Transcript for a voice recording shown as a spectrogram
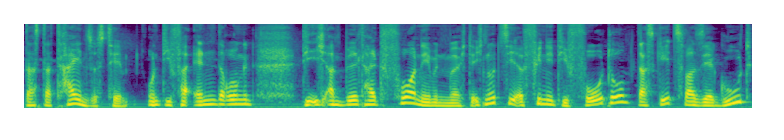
das, Dateiensystem und die Veränderungen, die ich am Bild halt vornehmen möchte. Ich nutze hier Affinity Photo, das geht zwar sehr gut,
